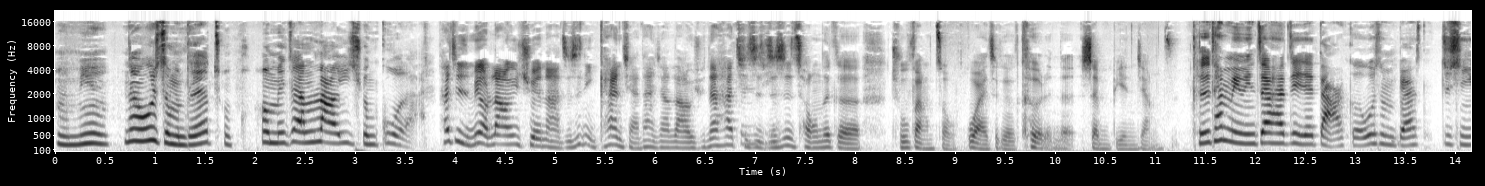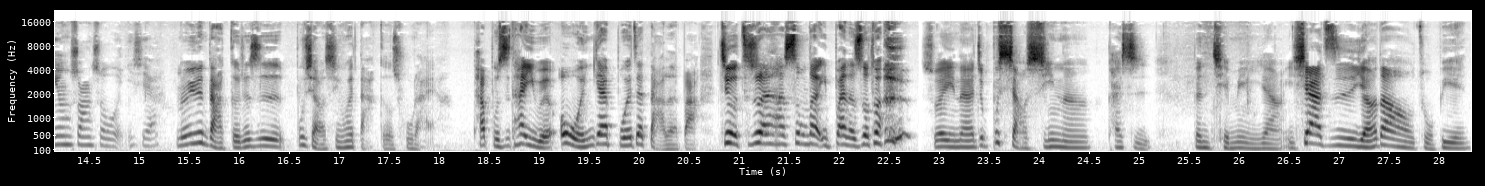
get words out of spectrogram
妈咪，那为什么他要从后面这样绕一圈过来？他其实没有绕一圈啊，只是你看起来他很像绕一圈，但他其实只是从那个厨房走过来这个客人的身边这样子。可是他明明知道他自己在打嗝，为什么不要自行用双手稳一下？没有，因为打嗝就是不小心会打嗝出来啊。他不是，他以为哦，我应该不会再打了吧？结果突然他送到一半的时候，突然，所以呢就不小心呢开始跟前面一样，一下子摇到左边，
